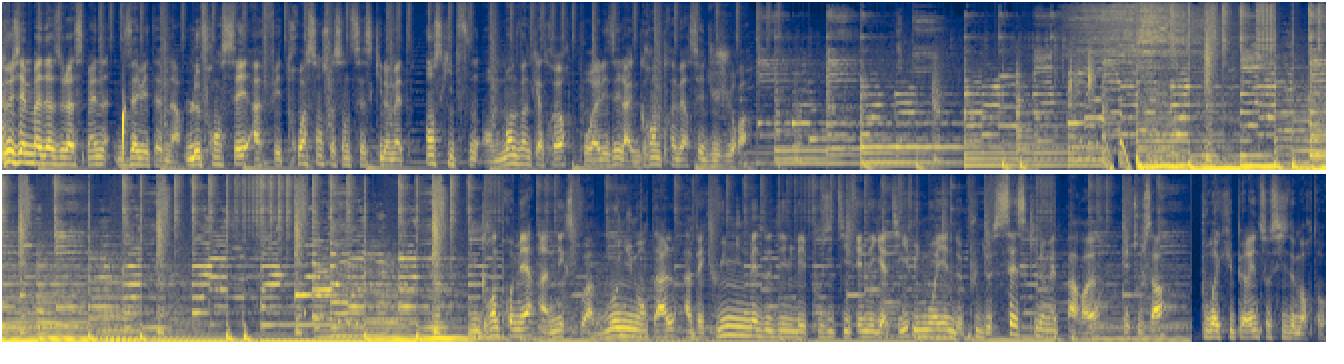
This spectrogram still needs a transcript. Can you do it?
Deuxième badass de la semaine, Xavier Thévenard. Le français a fait 376 km en ski de fond en moins de 24 heures pour réaliser la grande traversée du Jura. grande première, un exploit monumental avec 8000 mètres de dénivelé positif et négatif, une moyenne de plus de 16 km par heure, et tout ça pour récupérer une saucisse de morteau.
